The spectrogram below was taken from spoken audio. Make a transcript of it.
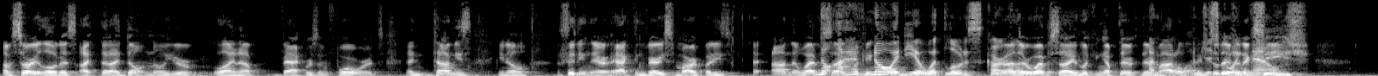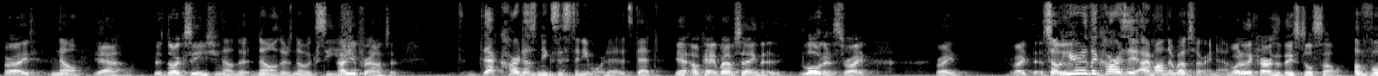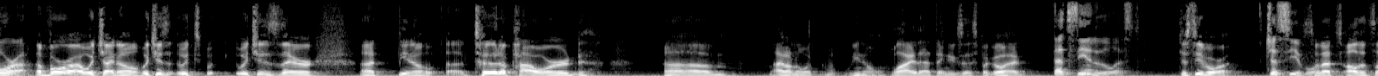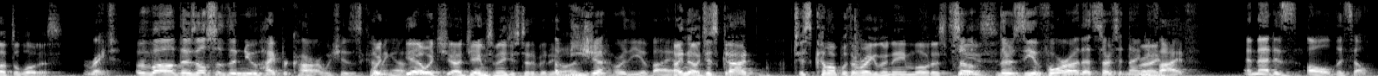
I'm sorry, Lotus, I, that I don't know your lineup backwards and forwards. And Tommy's, you know, sitting there acting very smart, but he's on the website. no, I have looking, no idea what Lotus cars You're on their website looking up their, their I'm- model line. So there's an. Exige, right? No, Yeah. There's no Exige. no, there, no. There's no Exige. How do you pronounce it? That car doesn't exist anymore. Dad. It's dead. Yeah. Okay, but I'm saying that Lotus, right? Right. Right. So here are the cars. That, I'm on their website right now. What are the cars that they still sell? Evora. Evora, which I know, which is which which is their, uh, you know, uh, Toyota powered. Um, I don't know what you know why that thing exists, but go ahead. That's the end of the list. Just the Evora. Just the Evora. So that's all that's left of Lotus. right. Well, there's also the new hypercar, which is coming Which- out. Yeah, which uh, James May just did a video on. Evija or the Avaya. I know. Just God, just come up with a regular name, Lotus, please. So there's the Evora that starts at 95, and that is all they sell.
